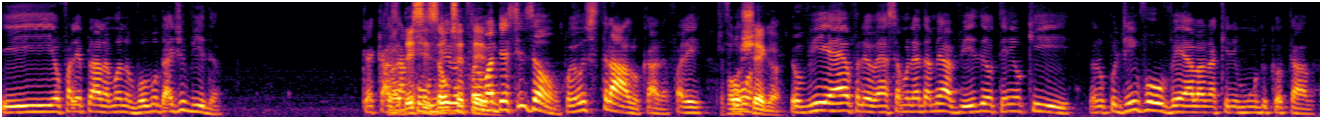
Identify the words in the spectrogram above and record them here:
E eu falei para ela, mano, vou mudar de vida. Quer casar foi decisão comigo? Que você foi teve. uma decisão, foi um estralo, cara. Eu falei. Você falou, chega. Eu vi ela, eu falei, essa mulher da minha vida, eu tenho que. Eu não podia envolver ela naquele mundo que eu tava.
